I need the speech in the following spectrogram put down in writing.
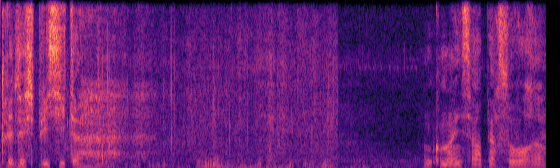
très explicites. On commence à apercevoir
